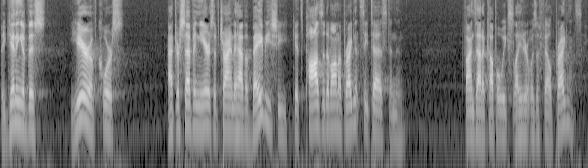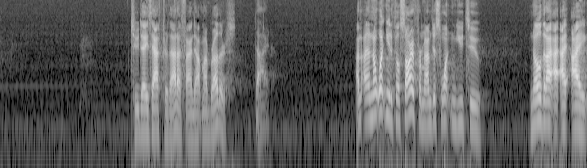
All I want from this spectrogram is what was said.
Beginning of this year, of course, after seven years of trying to have a baby, she gets positive on a pregnancy test and then finds out a couple weeks later it was a failed pregnancy. Two days after that, I find out my brothers died. I'm, I don't wanting you to feel sorry for me. I'm just wanting you to know that I, I, I,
